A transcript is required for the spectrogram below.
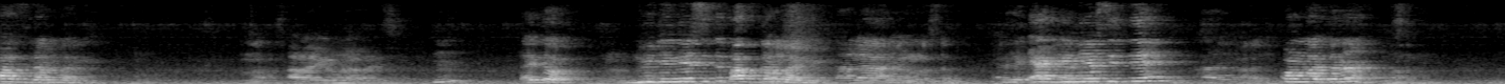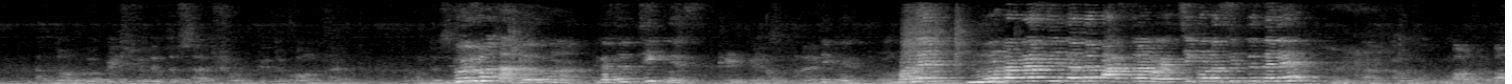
পাঁচ গ্রাম লাগে। না আড়াই হুম? তাই তো? দুই ডেনিয়ার সিটতে পাঁচ গ্রাম লাগে। তাহলে এক ডেনিয়ার সিটতে কম লাগবে না? দৈর্ঘ্য বেশি হলে তো স্যার শক্তি তো কম থাকে। দৈর্ঘ্য না দৈর্ঘ্য না। এটা থিকনেস thickness, মানে থিকনেস মানে মোটাটা সিটটাতে পাঁচ গ্রাম হবে চিকনটা সিটতে তাহলে কম হবে। কম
